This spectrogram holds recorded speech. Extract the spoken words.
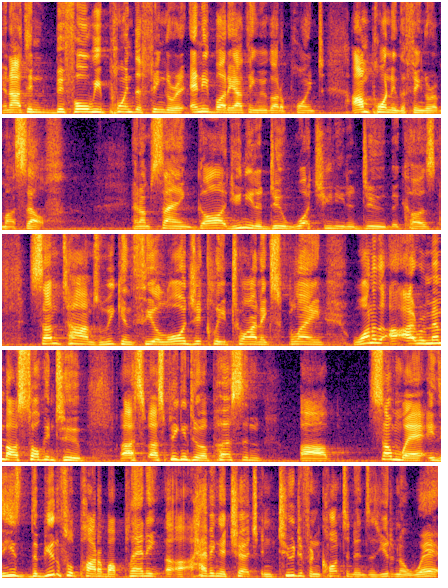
And I think before we point the finger at anybody, I think we've got to point, I'm pointing the finger at myself. And I'm saying, God, you need to do what you need to do because sometimes we can theologically try and explain. One of the, I remember I was talking to, I was, speaking to a person uh, somewhere. He's the beautiful part about planning, uh, uh, having a church in two different continents is you don't know where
